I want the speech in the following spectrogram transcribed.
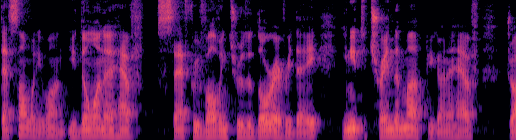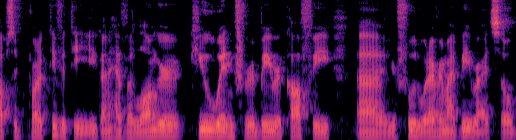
that's not what you want you don't want to have staff revolving through the door every day you need to train them up you're going to have drops in productivity you're going to have a longer queue waiting for a beer or coffee uh, your food whatever it might be right so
